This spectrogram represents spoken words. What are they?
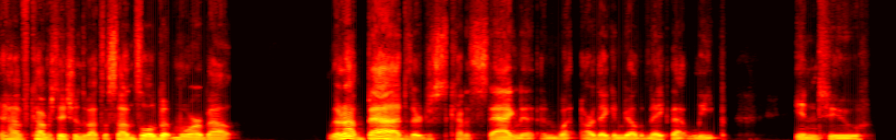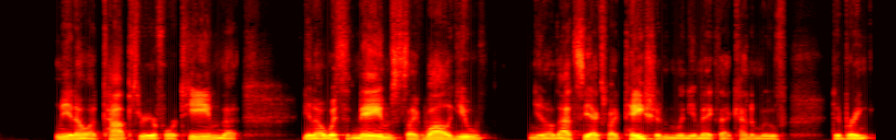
have conversations about the Suns a little bit more about they're not bad, they're just kind of stagnant. And what are they going to be able to make that leap into, you know, a top three or four team that, you know, with the names, it's like, well, you, you know, that's the expectation when you make that kind of move to bring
